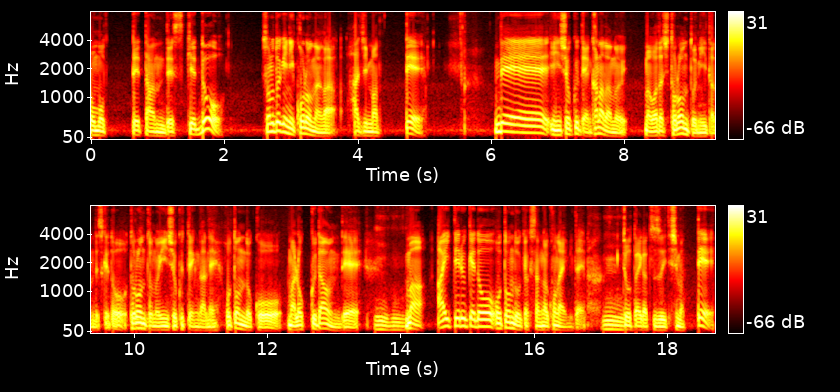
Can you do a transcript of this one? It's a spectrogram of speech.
思ってたんですけど、その時にコロナが始まって、で、飲食店、カナダの、まあ私トロントにいたんですけど、トロントの飲食店がね、ほとんどこう、まあロックダウンで、うんうん、まあ空いてるけど、ほとんどお客さんが来ないみたいなうん。状態が続いてしまっうて、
